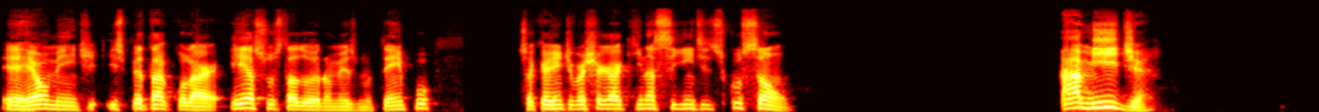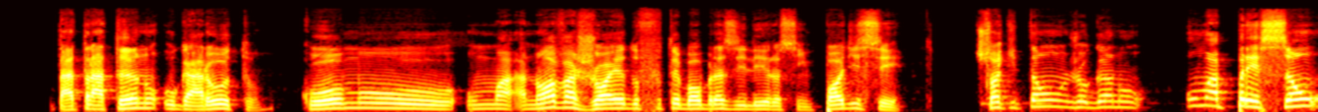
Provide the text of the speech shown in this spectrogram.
é realmente espetacular e assustador ao mesmo tempo. Só que a gente vai chegar aqui na seguinte discussão a mídia tá tratando o garoto como uma nova joia do futebol brasileiro, assim, pode ser. Só que estão jogando uma pressão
